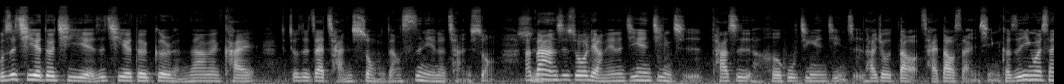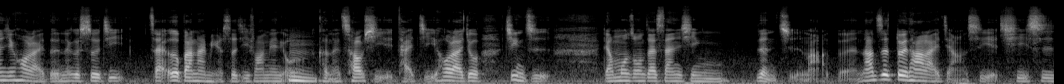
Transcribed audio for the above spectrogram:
不是企业对企业，是企业对个人在那边开。就是在传送这样四年的传送，那当然是说两年的经验禁止，它是合乎经验禁止，它就到才到三星。可是因为三星后来的那个设计，在二八纳米的设计方面有可能抄袭台积，后来就禁止梁孟松在三星任职嘛。对，那这对他来讲是也其实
